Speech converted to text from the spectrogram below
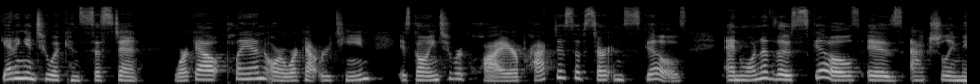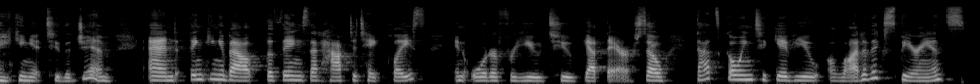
getting into a consistent workout plan or workout routine is going to require practice of certain skills. And one of those skills is actually making it to the gym and thinking about the things that have to take place in order for you to get there. So that's going to give you a lot of experience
